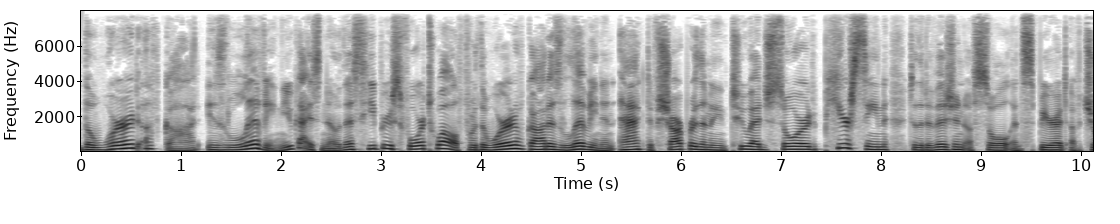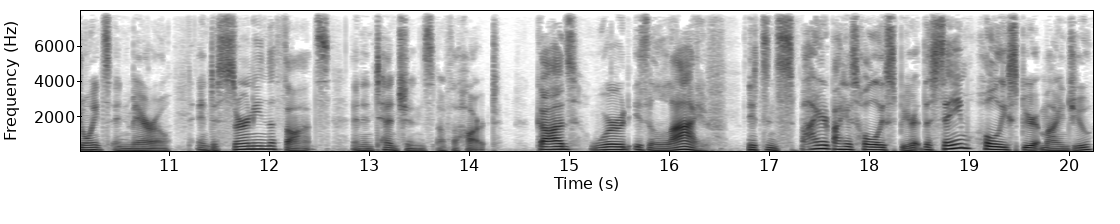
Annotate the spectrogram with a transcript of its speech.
the word of God is living. You guys know this. Hebrews 4:12 For the word of God is living and active, sharper than a two-edged sword, piercing to the division of soul and spirit, of joints and marrow, and discerning the thoughts and intentions of the heart. God's word is alive. It's inspired by His Holy Spirit, the same Holy Spirit, mind you,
